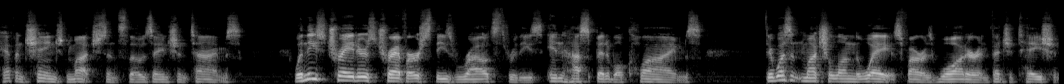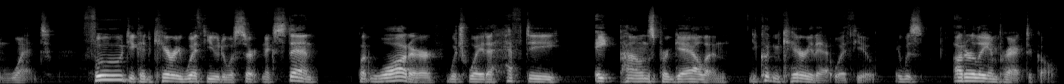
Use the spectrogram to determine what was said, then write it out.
haven't changed much since those ancient times. When these traders traversed these routes through these inhospitable climes, there wasn't much along the way as far as water and vegetation went. Food you could carry with you to a certain extent, but water, which weighed a hefty eight pounds per gallon, you couldn't carry that with you. It was utterly impractical.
